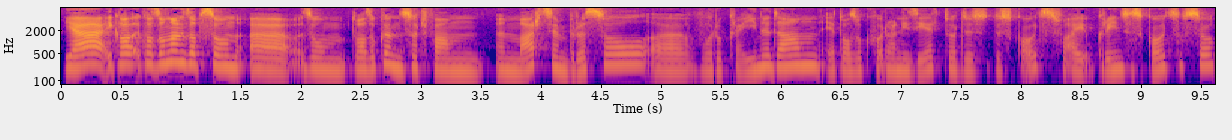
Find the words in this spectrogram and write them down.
Ja, ik was, ik was onlangs op zo'n... eh, zo'n het was ook een soort van een mars in Brussel, eh, voor Oekraïne dan. Het was ook georganiseerd door de, de scouts, van, Oekraïnse scouts of zo.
